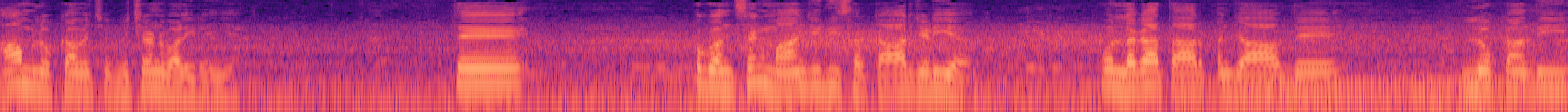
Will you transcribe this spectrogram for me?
ਆਮ ਲੋਕਾਂ ਵਿੱਚ ਵਿਚਰਨ ਵਾਲੀ ਰਹੀ ਹੈ। ਤੇ ਭਗਵੰਤ ਸਿੰਘ ਮਾਨ ਜੀ ਦੀ ਸਰਕਾਰ ਜਿਹੜੀ ਹੈ, ਉਹ ਲਗਾਤਾਰ ਪੰਜਾਬ ਦੇ ਲੋਕਾਂ ਦੀ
